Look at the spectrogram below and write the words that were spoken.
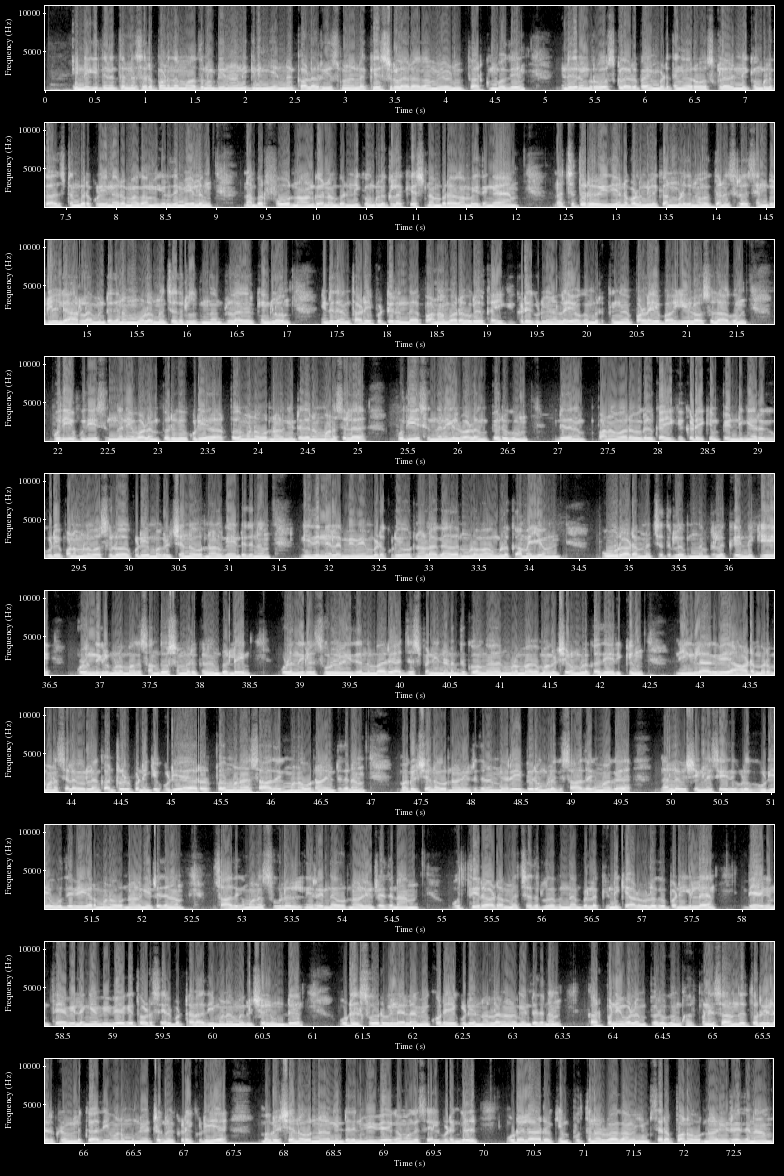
இன்னைக்கு தினத்தன்ன சிறப்பானதாக மாற்றணும் அப்படின்னா இன்னைக்கு நீங்கள் என்ன கலர் யூஸ் பண்ண லக்கேஸ்ட் கலராக அமையும் பார்க்கும்போது இந்த தினம் ரோஸ் கலர் பயன்படுத்துங்க. ரோஸ் கலர் இன்னைக்கு உங்களுக்கு அதிர்ஷ்டம் தரக்கூடிய நிறமாக அமைகிறது. மேலும் நம்பர் ஃபோர் நான்காம் நம்பர் இன்னைக்கு உங்களுக்கு லக்கேஸ்ட் நம்பராக அமைதுங்க. நட்சத்திர ரீதியான பலன்களை காண்பொழுது நம்ம தனுசு ராசி என்பர்களில் யாரெல்லாம் இன்று தினம் மூலம் நட்சத்திரத்தில் நன்றாக இருக்கீங்களோ இன்று தினம் தடைப்பட்டிருந்த பண வரவுகள் கைக்கு கிடைக்கக்கூடிய நல்ல யோகம் இருக்குங்க. பழைய பாகிகள் வசூலாகும் புதிய புதிய சிந்தனை வளம் பெருகக்கூடிய அற்புதமான ஒரு நாள் இன்று தினம். மனசுல புதிய சிந்தனைகள் வளம் பெருகும். இன்று தினம் பண வரவுகள் கைக்கு கிடைக்கும். பெண்டிங்காக இருக்கக்கூடிய பணம்லாம் வசூலாகக்கூடிய மகிழ்ச்சியான ஒரு நாளாக இன்றைய தினம் நிதி நிலைமை மேம்படக்கூடிய ஒரு நாளாக அதன் மூலமாக உங்களுக்கு அமையும். பூராடம் நட்சத்திரத்தில் நண்பர்களுக்கு இன்னைக்கு குழந்தைகள் மூலமாக சந்தோஷம் இருக்கு நண்பர்களே. குழந்தைகள் சூழ்நிலை இந்த மாதிரி அட்ஜஸ்ட் பண்ணி நடந்துக்குவாங்க. அதன் மூலமாக மகிழ்ச்சி உங்களுக்கு அதிகரிக்கும். நீங்களாகவே ஆடம்பரமான செலவுகளை கண்ட்ரோல் பண்ணிக்கக்கூடிய ஒரு அற்புதமான சாதகமான ஒரு நாள் இன்று தினம். மகிழ்ச்சியான ஒரு நாள் இன்று தினம். நிறைய பேர் உங்களுக்கு சாதகமாக நல்ல விஷயங்களை செய்து கொடுக்கக்கூடிய உதவிகரமான ஒரு நாள் இன்றைய தினம். சாதகமான சூழல் நிறைந்த ஒரு நாள் இன்றைய தினம். உத்திராடம் நட்சத்திரத்தில் நண்பர்களுக்கு இன்னைக்கு அலுவலக பணிகளில் வேகம் தேவையில்லைங்க. விவேகத்தோடு செயல்பட்டால் அதிக அதிகமான மகிழ்ச்சிகள் உண்டு. உடல் சோர்வுகள் எல்லாமே குறையக்கூடிய நல்ல நாள் என்ற தினம் கற்பனை வளம் பெருகும். கற்பனை சார்ந்த துறையில் இருக்கிறவங்களுக்கு அதிகமான முன்னேற்றங்கள் கிடைக்கக்கூடிய மகிழ்ச்சியான ஒரு நாள் என்ற தினம் விவேகமாக செயல்படுங்கள். உடல் ஆரோக்கியம் புத்துணர்வாக அமையும். சிறப்பான ஒரு நாள் இன்றைய தினம்.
